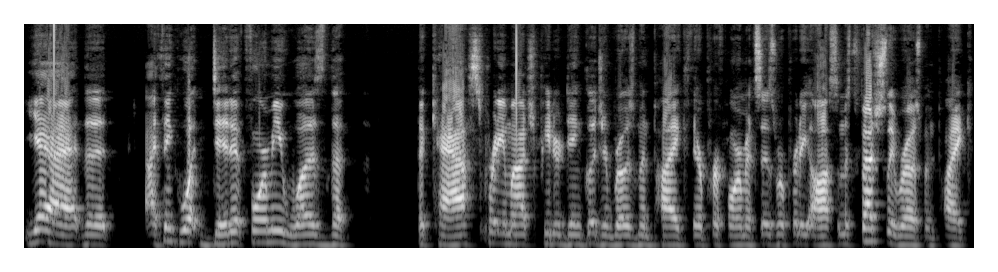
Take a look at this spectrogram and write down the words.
yeah, the I think what did it for me was the the cast, pretty much. Peter Dinklage and Rosamund Pike, their performances were pretty awesome, especially Rosamund Pike.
